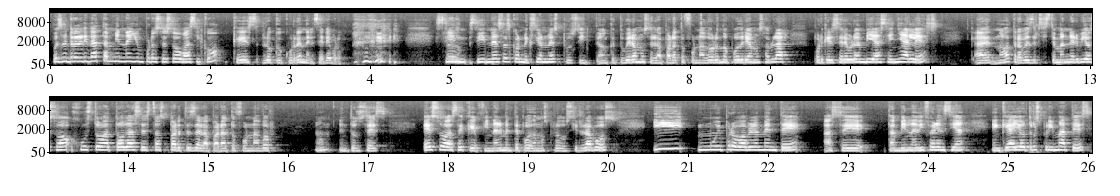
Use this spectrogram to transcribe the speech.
pues en realidad también hay un proceso básico que es lo que ocurre en el cerebro. sin, Claro. sin esas conexiones, pues si, aunque tuviéramos el aparato fonador no podríamos hablar, porque el cerebro envía señales a, ¿no? a través del sistema nervioso justo a todas estas partes del aparato fonador. ¿No? Entonces, eso hace que finalmente podamos producir la voz. Y muy probablemente hace también la diferencia en que hay otros primates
